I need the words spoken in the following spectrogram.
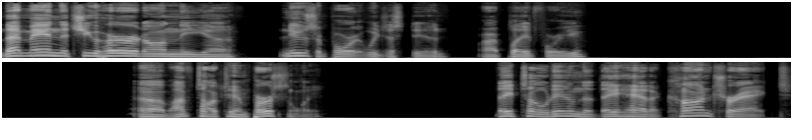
That man that you heard on the uh, news report we just did, or I played for you, um, I've talked to him personally. They told him that they had a contract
